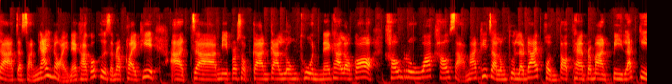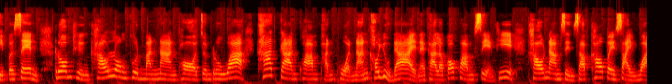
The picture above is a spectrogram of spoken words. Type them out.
จะจัดสรรง่ายหน่อยนะคะ ก็คือสำหรับใครที่อาจจะมีประสบการณ์การลงทุนนะคะแล้วก็เขารู้ว่าเขาสามารถที่จะลงทุนแล้วได้ผลตอบแทนประมาณปีละกี่เปอร์เซ็นต์ รวมถึงเขาลงทุนมานานพอจนรู้ว่าคาดการความผันผวนนั้นเขาอยู่ได้นะคะ แล้วก็ความเสี่ยงที่เขานำสินทรัพย์เข้าไปใส่ไว้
